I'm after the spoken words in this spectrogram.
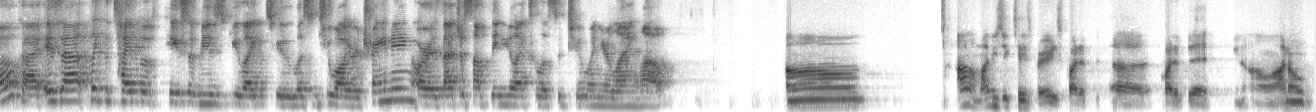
Okay. Is that like the type of piece of music you like to listen to while you're training, or is that just something you like to listen to when you're laying low? Um, I don't know. My music taste varies quite a uh, quite a bit. You know, I don't.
